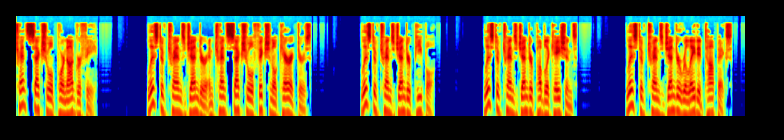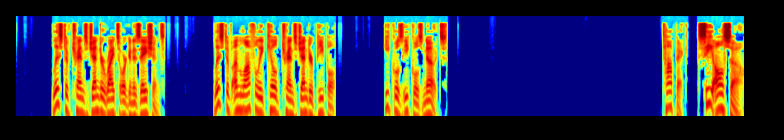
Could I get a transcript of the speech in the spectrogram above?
Transsexual pornography. List of transgender and transsexual fictional characters. List of transgender people List of transgender publications. List of transgender-related topics. List of transgender rights organizations. List of unlawfully killed transgender people. Notes. Topic. See also.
